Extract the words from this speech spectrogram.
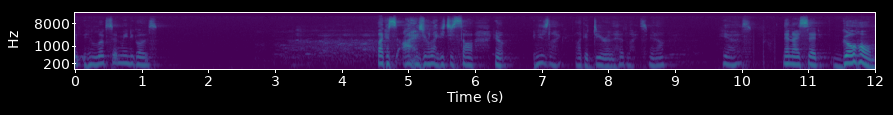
he, he looks at me and he goes, like his eyes are like he just saw, you know, and he's like, like a deer in the headlights, you know? Yes. Then I said, Go home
